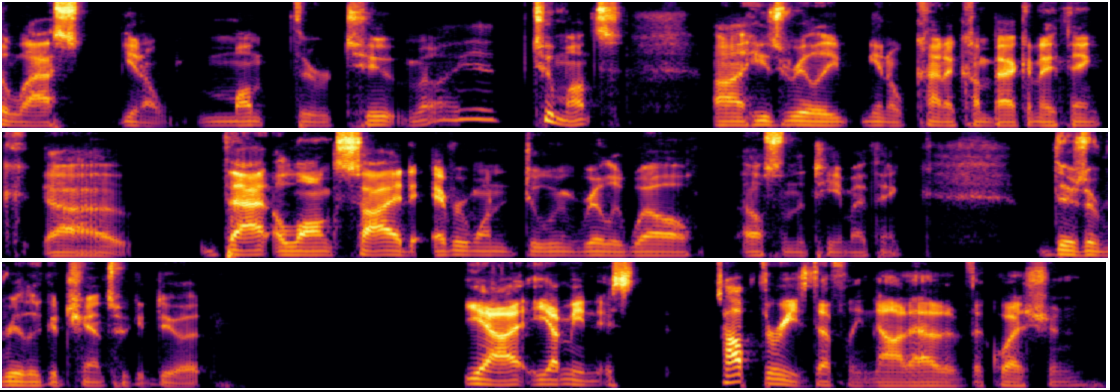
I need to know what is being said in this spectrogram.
the last you know month or two well, yeah, two months uh he's really you know kind of come back and i think uh that alongside everyone doing really well else on the team i think there's a really good chance we could do it yeah, I mean, it's top three is definitely not out of the question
